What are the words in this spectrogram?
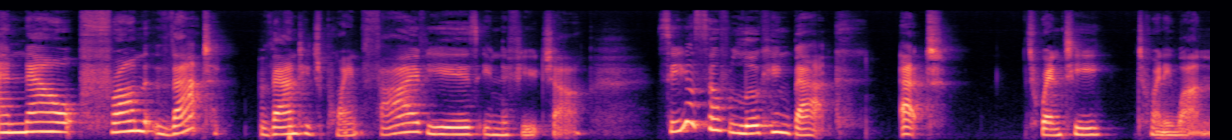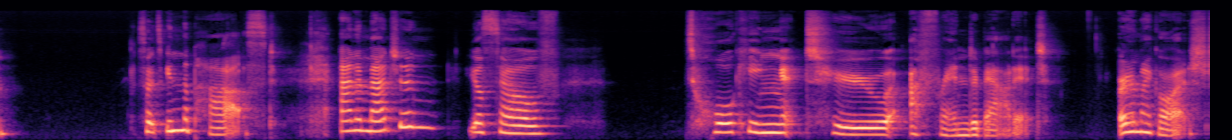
And now, from that vantage point, five years in the future, see yourself looking back at 2021. So it's in the past. And imagine yourself talking to a friend about it. Oh my gosh,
